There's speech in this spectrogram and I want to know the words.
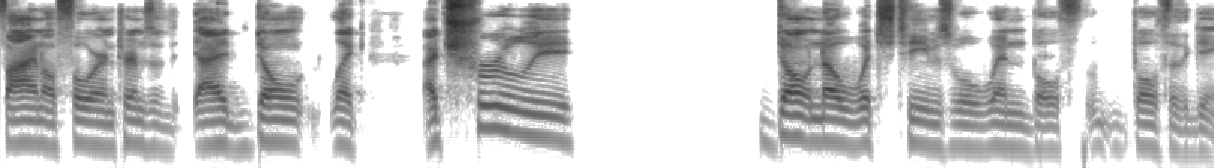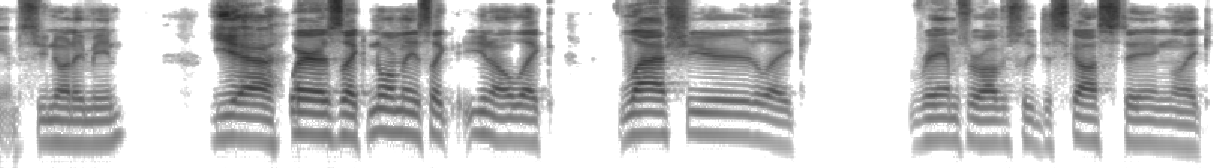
final four in terms of I don't like I truly don't know which teams will win both both of the games. You know what I mean? yeah, Whereas like normally it's like, you know, like last year, like Rams were obviously disgusting. Like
